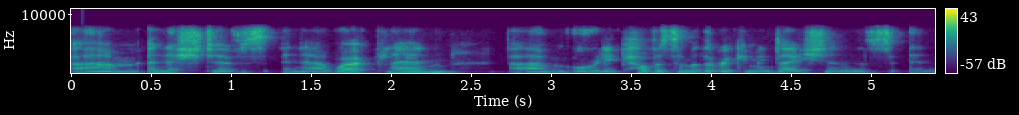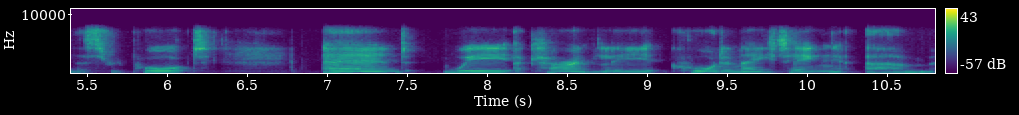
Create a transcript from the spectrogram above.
um, initiatives in our work plan um, already cover some of the recommendations in this report and we are currently coordinating um,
